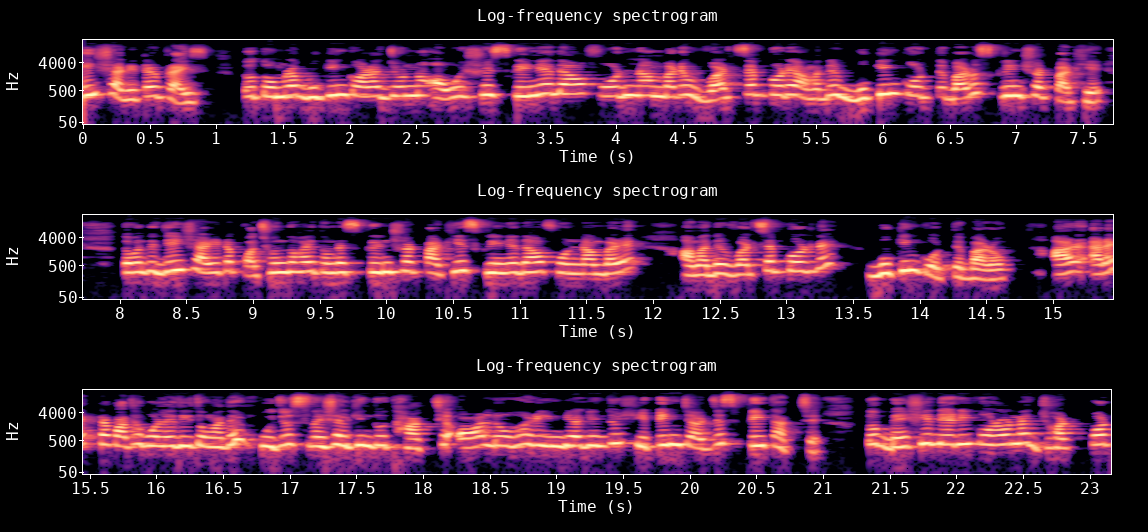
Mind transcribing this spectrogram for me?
এই শাড়িটার প্রাইস তো তোমরা বুকিং করার জন্য অবশ্যই স্ক্রিনে দেওয়া ফোন নাম্বারে হোয়াটসঅ্যাপ করে আমাদের বুকিং করতে পারো স্ক্রিনশট পাঠিয়ে। তোমাদের যেই শাড়িটা পছন্দ হয় তোমরা স্ক্রিনশট পাঠিয়ে স্ক্রিনে দেওয়া ফোন নাম্বারে আমাদের হোয়াটসঅ্যাপ করে বুকিং করতে পারো। আর আরেকটা কথা বলে দিই তোমাদের পুজো স্পেশাল কিন্তু থাকছে অল ওভার ইন্ডিয়া কিন্তু শিপিং চার্জেস ফ্রি থাকছে। তো বেশি দেরি করো না ঝটপট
